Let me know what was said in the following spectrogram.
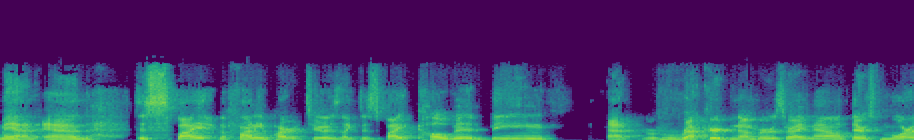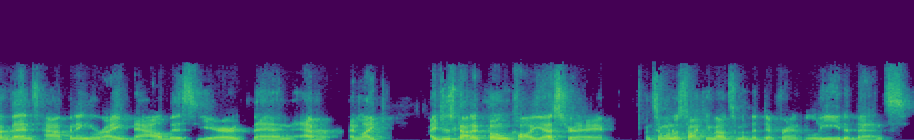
Man, and despite the funny part too is like despite COVID being at record numbers right now, there's more events happening right now this year than ever. And like I just got a phone call yesterday and someone was talking about some of the different lead events.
